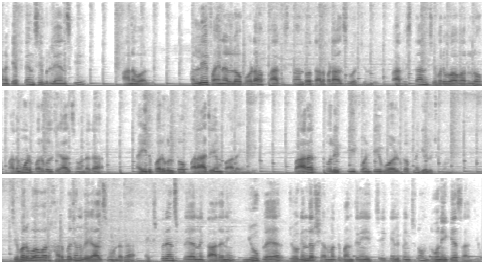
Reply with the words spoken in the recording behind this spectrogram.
తన కెప్టెన్సీ బ్రిలియన్స్కి ఆనవాళ్ళు. మళ్ళీ ఫైనల్లో కూడా పాకిస్తాన్తో తలపడాల్సి వచ్చింది. పాకిస్తాన్ చివరి ఓవర్లో పదమూడు పరుగులు చేయాల్సి ఉండగా ఐదు పరుగులతో పరాజయం పాలైంది. భారత్ తొలి టీ ట్వంటీ వరల్డ్ కప్ని గెలుచుకుంది. చివరి ఓవర్ హర్భజన్ వేయాల్సి ఉండగా ఎక్స్పీరియన్స్ ప్లేయర్ని కాదని న్యూ ప్లేయర్ జోగిందర్ శర్మకి బంతిని ఇచ్చి గెలిపించడం ధోనీకే సాధ్యం.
